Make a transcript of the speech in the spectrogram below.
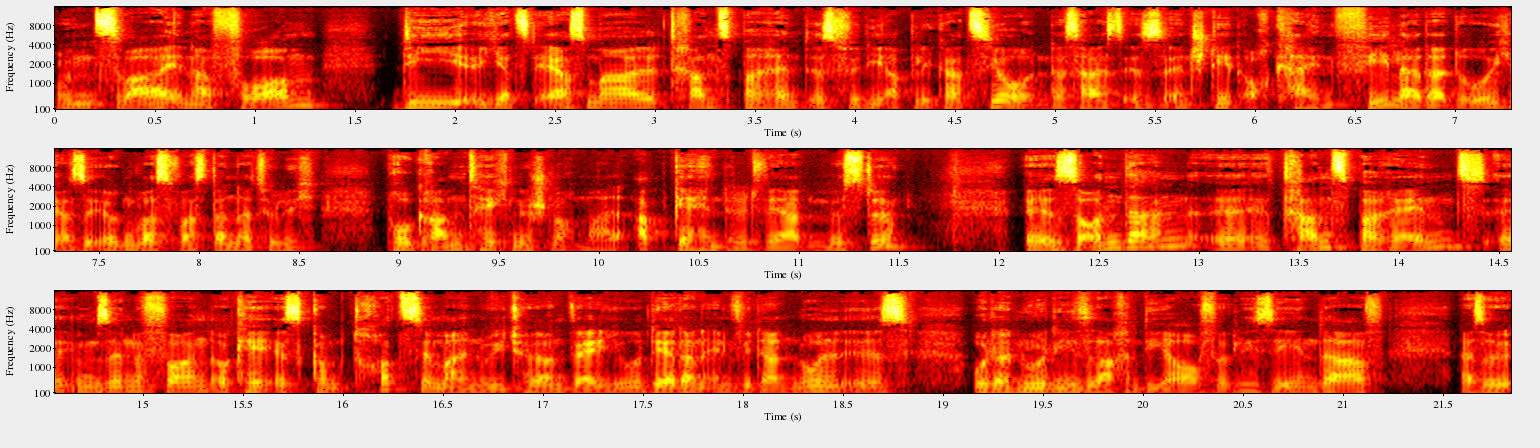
Und zwar in einer Form, die jetzt erstmal transparent ist für die Applikation. Das heißt, es entsteht auch kein Fehler dadurch, also irgendwas, was dann natürlich programmtechnisch nochmal abgehandelt werden müsste. Äh, sondern äh, transparent äh, im Sinne von, okay, es kommt trotzdem ein Return Value, der dann entweder null ist oder nur die Sachen, die er auch wirklich sehen darf. Also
